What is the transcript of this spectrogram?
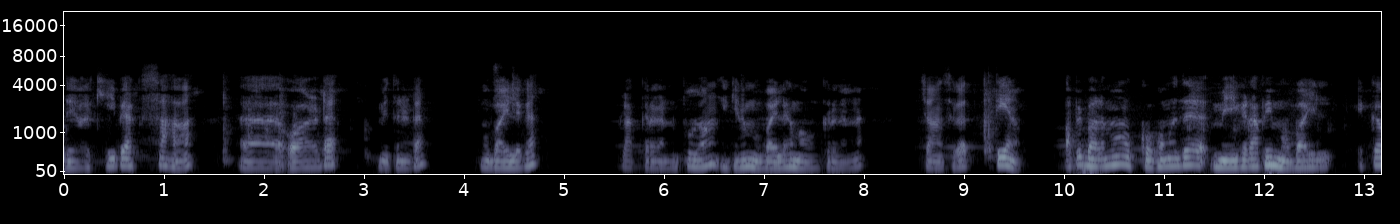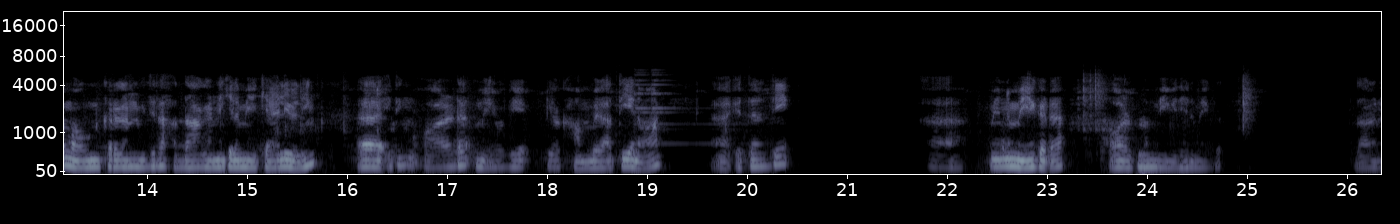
දේවල් කීපයක් සහ ඔයාලට මෙතනට මොබයිල් එක ප්ලක් කරගන්න පුළුවන්. එකන මොබයිල් එක මවුන් කරගන්න චාන්සකත් තියෙනවා. අපි බලමු කොහොමද මේකට අපි මොබයිල් එක මවුන් කරගන්න විදිර හදාගන්න කියල මේ කෑලි වලින්. ඉතින් ඔයාලට මේ වගේ ටියක් හම්බෙලා තියෙනවා. එතනති මෙන්න මේකට ඔල්පුලම් මේ විදිර මේක දාගන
